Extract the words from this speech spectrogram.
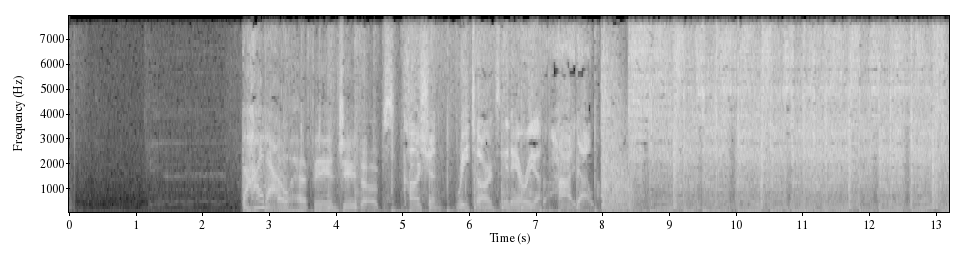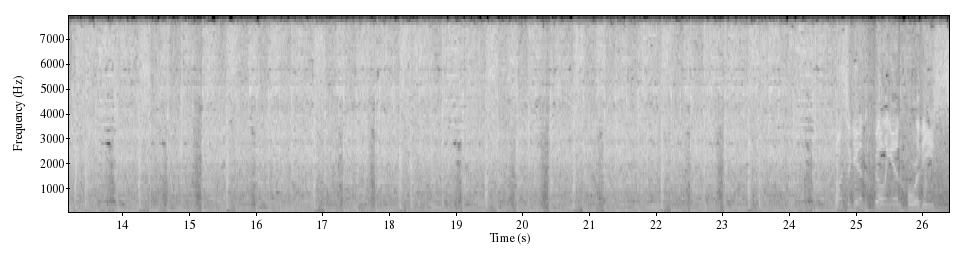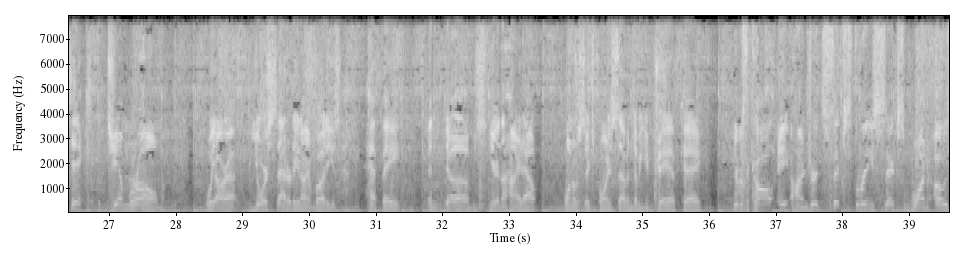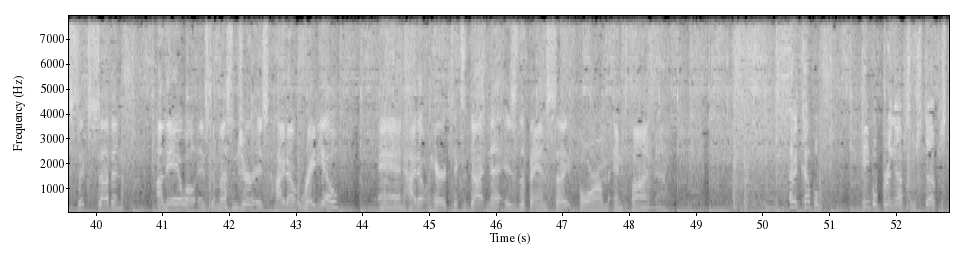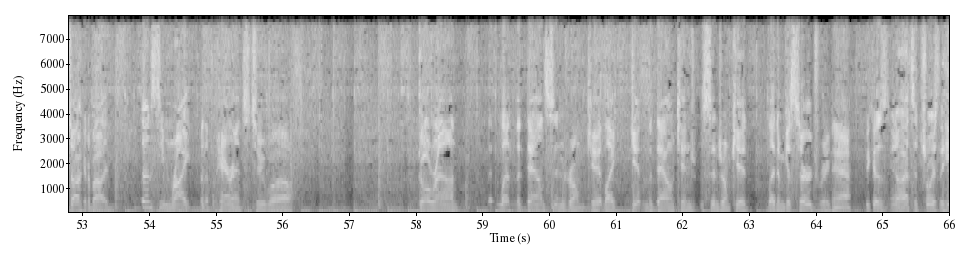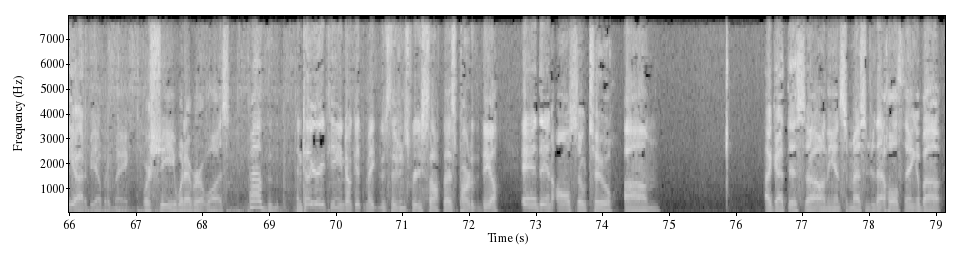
The Hideout. El Jefe and J Dubs. Caution, retards in area. The Hideout. Filling in for the sick Jim Rome. We are uh, your Saturday Night Buddies, Jefe and Dubs, here in the Hideout, 106.7 WJFK. Give us a call, 800-636-1067. On the AOL Instant Messenger is Hideout Radio. And hideoutheretics.net is the fan site, forum, and fun. had a couple people bring up some stuff just talking about it. Doesn't seem right for the parents to uh, go around letting the Down syndrome kid, like getting the Down kin- syndrome kid, let him get surgery. Yeah. Because, you know, that's a choice that he ought to be able to make. Or she, whatever it was. Well, until you're 18, you don't get to make decisions for yourself. That's part of the deal. And then also, too, um, I got this uh, on the Instant Messenger. That whole thing about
